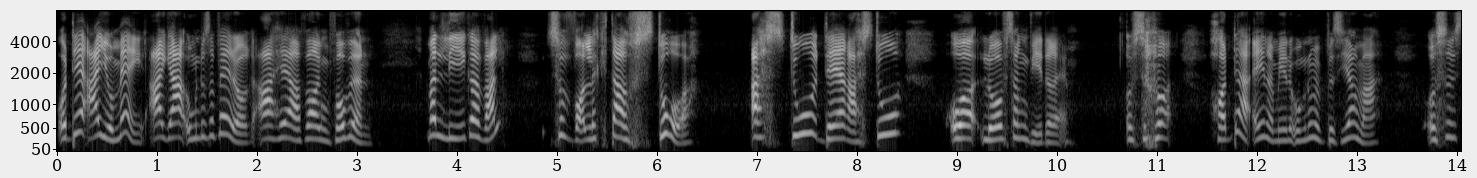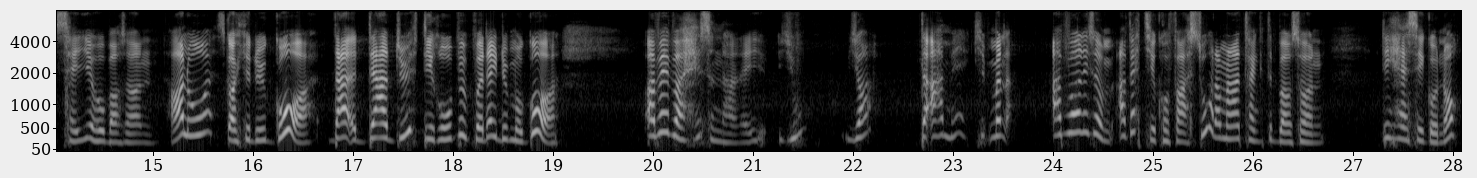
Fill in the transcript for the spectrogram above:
og det er jo meg. Jeg er ungdomsarbeider. Jeg har erfaring med forbund. Men likevel så valgte jeg å stå. Jeg sto der jeg sto, og lovsang videre. Og så hadde jeg en av mine ungdommer på sida av meg, og så sier hun bare sånn 'Hallo, skal ikke du gå?' Der er du. De roper på deg. Du må gå. Og jeg bare helt sånn der Jo, ja, det er meg. Men jeg bare liksom, jeg vet ikke hvorfor jeg sto der, men jeg tenkte bare sånn De har sikkert nok.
